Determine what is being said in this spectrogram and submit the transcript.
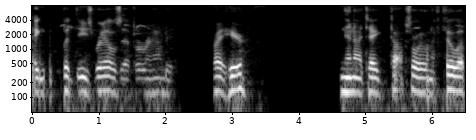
they can put these rails up around it right here. And then I take topsoil and I fill up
